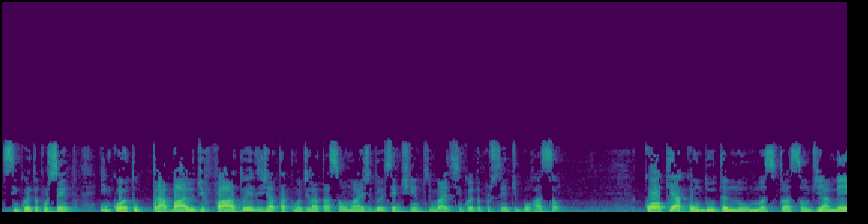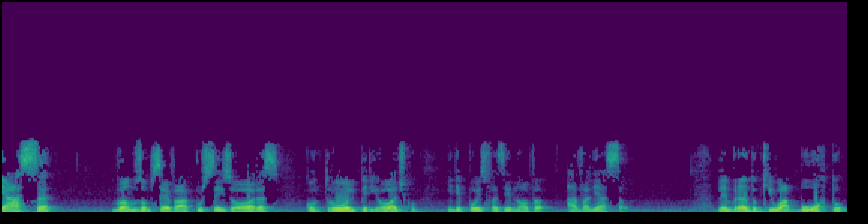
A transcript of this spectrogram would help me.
50%. Enquanto o trabalho de fato, ele já está com uma dilatação mais de 2 centímetros e mais de 50% de borração. Qual que é a conduta numa situação de ameaça? Vamos observar por 6 horas, controle periódico e depois fazer nova avaliação. Lembrando que o aborto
